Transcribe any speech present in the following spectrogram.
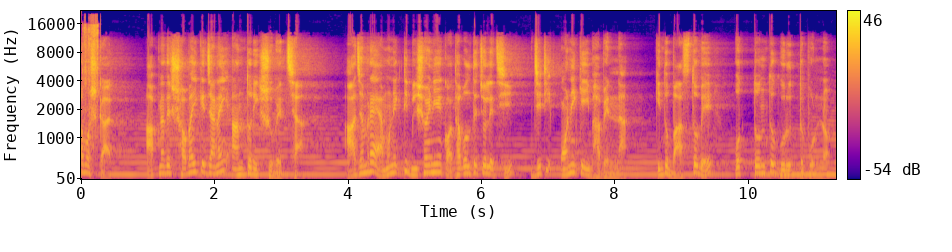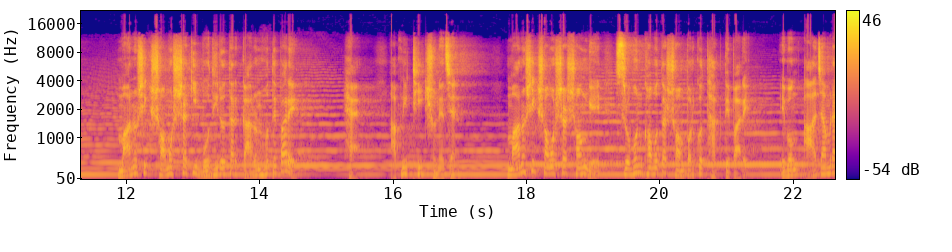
নমস্কার। আপনাদের সবাইকে জানাই আন্তরিক শুভেচ্ছা। আজ আমরা এমন একটি বিষয় নিয়ে কথা বলতে চলেছি, যেটি অনেকেই ভাবেন না, কিন্তু বাস্তবে অত্যন্ত গুরুত্বপূর্ণ। মানসিক সমস্যা কি বধিরতার কারণ হতে পারে? হ্যাঁ আপনি ঠিক শুনেছেন। মানসিক সমস্যার সঙ্গে শ্রবণ ক্ষমতার সম্পর্ক থাকতে পারে, এবং আজ আমরা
